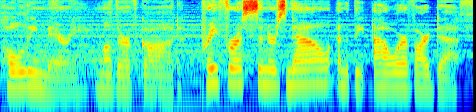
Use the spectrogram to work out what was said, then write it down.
Holy Mary, Mother of God, pray for us sinners now and at the hour of our death.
